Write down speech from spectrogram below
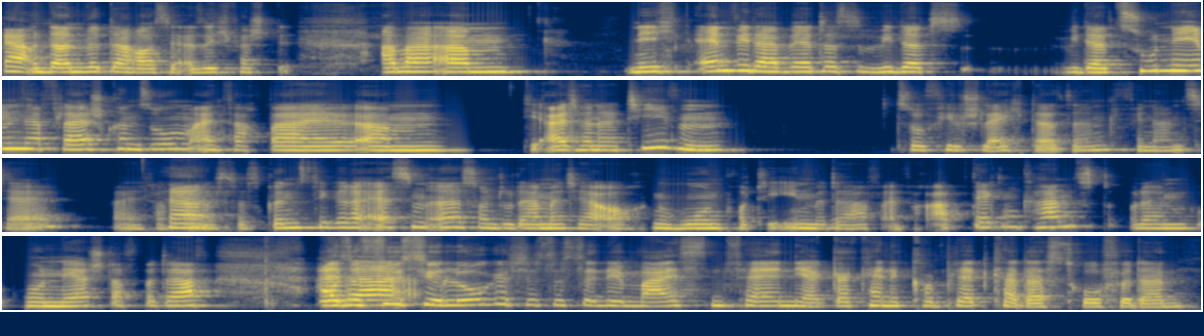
Ja. Und dann wird daraus ja, also ich verstehe. Aber ähm, nicht, entweder wird das wieder, wieder zunehmen, der Fleischkonsum, einfach weil ähm, die Alternativen so viel schlechter sind finanziell. Einfach Ja. weil es das günstigere Essen ist und du damit ja auch einen hohen Proteinbedarf einfach abdecken kannst oder einen hohen Nährstoffbedarf. Also Oder- physiologisch ist es in den meisten Fällen ja gar keine Komplettkatastrophe dann.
